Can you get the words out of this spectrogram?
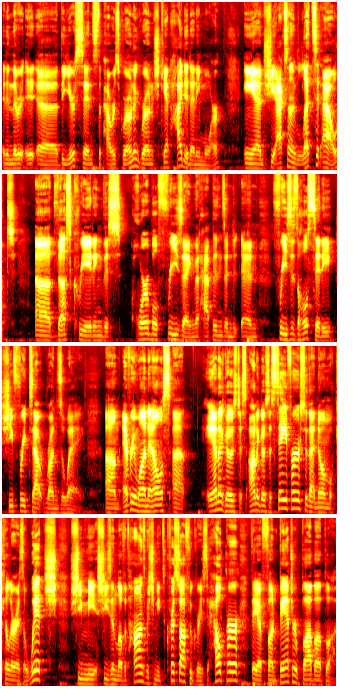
and in the uh, the years since, the power's grown and grown, and she can't hide it anymore. And she accidentally lets it out, uh, thus creating this horrible freezing that happens and and freezes the whole city. She freaks out, runs away. Um, everyone else, uh, Anna goes to Anna goes to save her so that no one will kill her as a witch. She meet she's in love with Hans, but she meets Kristoff, who agrees to help her. They have fun banter, blah blah blah.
